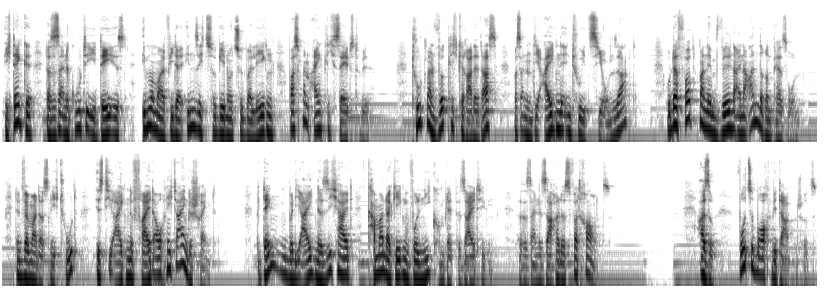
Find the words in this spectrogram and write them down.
Ich denke, dass es eine gute Idee ist, immer mal wieder in sich zu gehen und zu überlegen, was man eigentlich selbst will. Tut man wirklich gerade das, was einem die eigene Intuition sagt? Oder folgt man dem Willen einer anderen Person? Denn wenn man das nicht tut, ist die eigene Freiheit auch nicht eingeschränkt. Bedenken über die eigene Sicherheit kann man dagegen wohl nie komplett beseitigen. Das ist eine Sache des Vertrauens. Also, wozu brauchen wir Datenschutz?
